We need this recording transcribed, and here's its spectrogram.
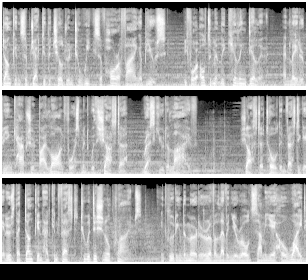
Duncan subjected the children to weeks of horrifying abuse before ultimately killing Dylan and later being captured by law enforcement with Shasta rescued alive. Shasta told investigators that Duncan had confessed to additional crimes, including the murder of 11-year-old Sammiejo White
